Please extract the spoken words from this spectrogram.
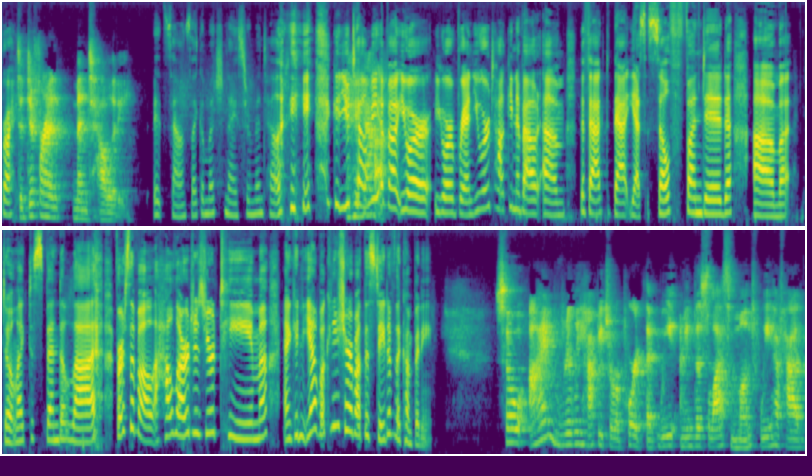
Right. It's a different mentality it sounds like a much nicer mentality. Can you tell yeah. me about your your brand? You were talking about um, the fact that yes, self funded. Um, don't like to spend a lot. First of all, how large is your team? And can yeah, what can you share about the state of the company? So I'm really happy to report that we, I mean, this last month we have had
